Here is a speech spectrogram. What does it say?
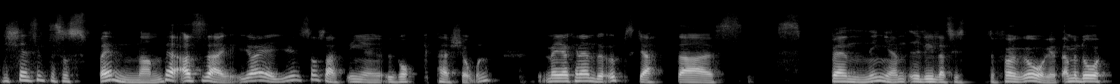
det känns inte så spännande. Alltså så här, jag är ju som sagt ingen rockperson, men jag kan ändå uppskatta spänningen i Lilla Syster förra året. Ja, men då,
